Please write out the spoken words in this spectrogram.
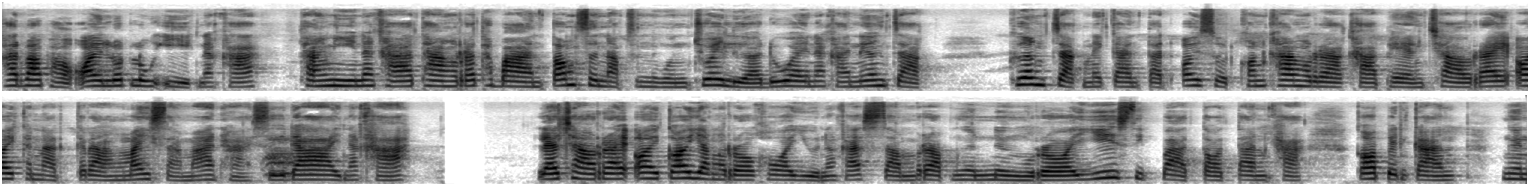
คาดว่าเผาอ้อยลดลงอีกนะคะ ทั้งนี้นะคะทางรัฐบาลต้องสนับสนุนช่วยเหลือด้วยนะคะ เนื่องจากเครื่องจักรในการตัดอ้อยสดค่อนข้างราคาแพงชาวไร่อ้อยขนาดกลางไม่สามารถหาซื้อได้นะคะ และชาวไร่อ้อยก็ยังรอคอยอยู่นะคะสำหรับเงิน 120 บาทต่อตันค่ะ ก็เป็นการเงิน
